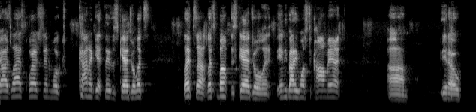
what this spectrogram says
guys, last question. We'll kind of get through the schedule. Let's let's uh, let's bump the schedule. And anybody wants to comment, um, you know,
